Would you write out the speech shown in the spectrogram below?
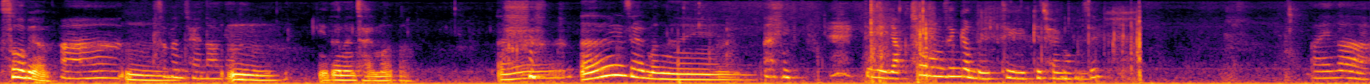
소변. 아, 음. 수분 잘 나게. 음, 이거는 잘 먹어. 아, 아, 잘 먹네. 되게 약처럼 생겼는데 어떻게 이렇게 잘 먹지? 아이나,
